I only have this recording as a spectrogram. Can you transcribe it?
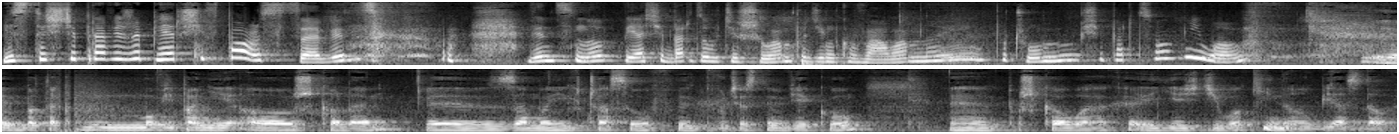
Jesteście prawie że pierwsi w Polsce, więc, więc no, ja się bardzo ucieszyłam, podziękowałam, no i poczułam się bardzo miło. E, bo tak mówi Pani o szkole e, za moich czasów w XX wieku. E, po szkołach jeździło kino objazdowe.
